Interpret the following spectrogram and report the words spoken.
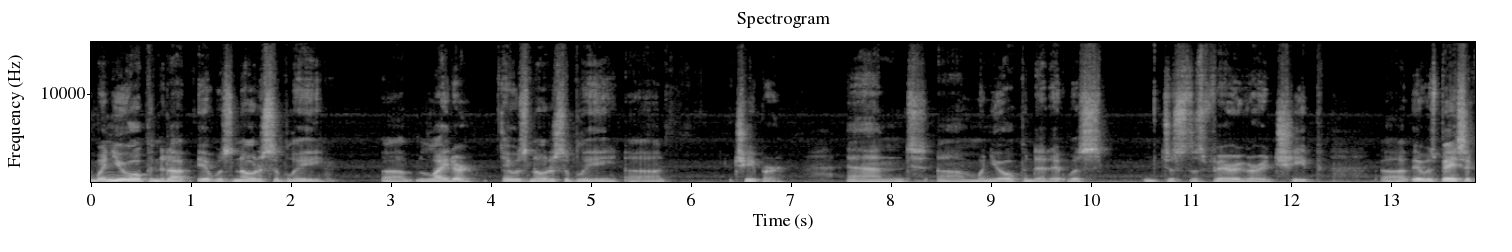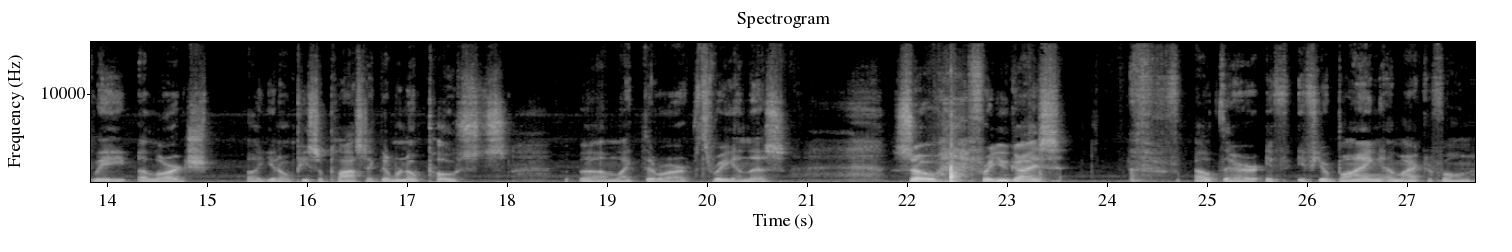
when you opened it up, it was noticeably uh, lighter. It was noticeably uh, cheaper, and um, when you opened it, it was just this very very cheap. Uh, it was basically a large, uh, you know, piece of plastic. There were no posts um, like there are three in this. So, for you guys out there, if if you're buying a microphone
